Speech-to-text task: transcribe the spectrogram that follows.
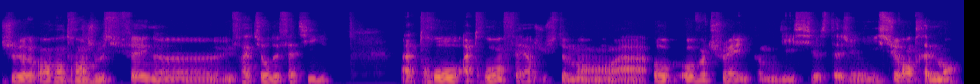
je, en rentrant, je me suis fait une, euh, une fracture de fatigue à trop, à trop en faire, justement, à overtrain, comme on dit ici aux États-Unis, sur entraînement.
